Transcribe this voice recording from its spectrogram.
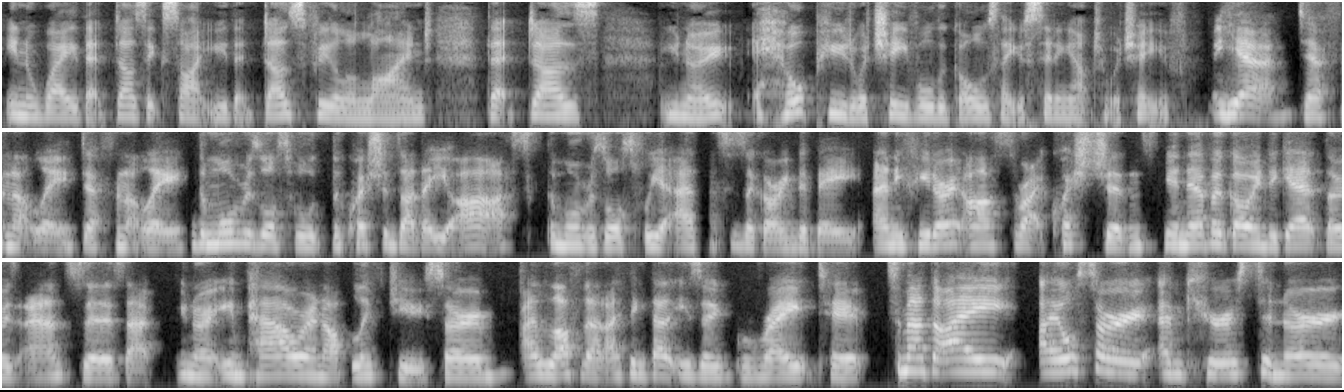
in a way that does excite you, that does feel aligned, that does you know, help you to achieve all the goals that you're setting out to achieve. Yeah, definitely. Definitely. The more resourceful the questions are that you ask, the more resourceful your answers are going to be. And if you don't ask the right questions, you're never going to get those answers that, you know, empower and uplift you. So I love that. I think that is a great tip. Samantha, I I also am curious to know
